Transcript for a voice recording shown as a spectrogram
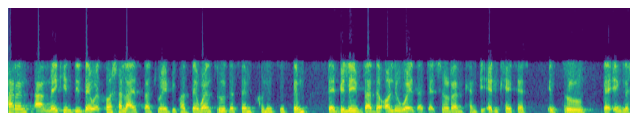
parents are making this, they were socialized that way because they went through the same schooling system. They believe that the only way that their children can be educated is through the English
